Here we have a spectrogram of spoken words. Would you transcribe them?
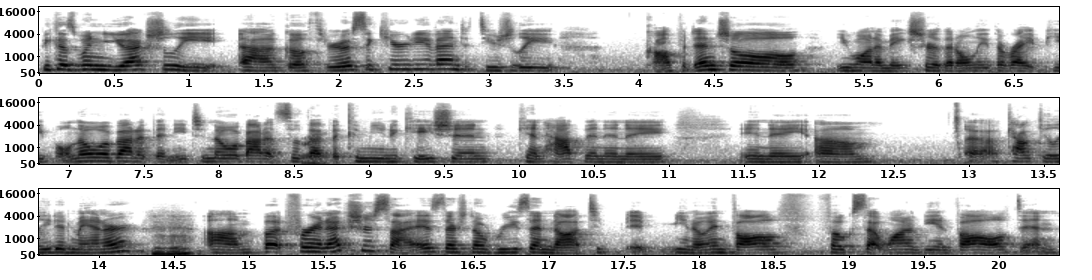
because when you actually uh, go through a security event, it's usually confidential. You want to make sure that only the right people know about it that need to know about it, so right. that the communication can happen in a in a um, uh, calculated manner. Mm-hmm. Um, but for an exercise, there's no reason not to, you know, involve folks that want to be involved. And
